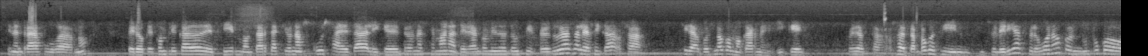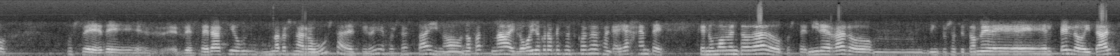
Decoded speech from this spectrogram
sin entrar a jugar, ¿no? Pero qué complicado decir, montarte aquí una excusa de tal y que dentro de una semana te vean comiendo un pero tú eres alérgica, o sea, chica, pues no como carne, ¿y qué? Pues ya está, o sea, tampoco sin, sin pero bueno, con un poco pues de, de, ser así una persona robusta, de decir, oye, pues ya está, y no, no pasa nada, y luego yo creo que esas cosas, aunque haya gente que en un momento dado pues te mire raro, mm, incluso te tome el pelo y tal,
